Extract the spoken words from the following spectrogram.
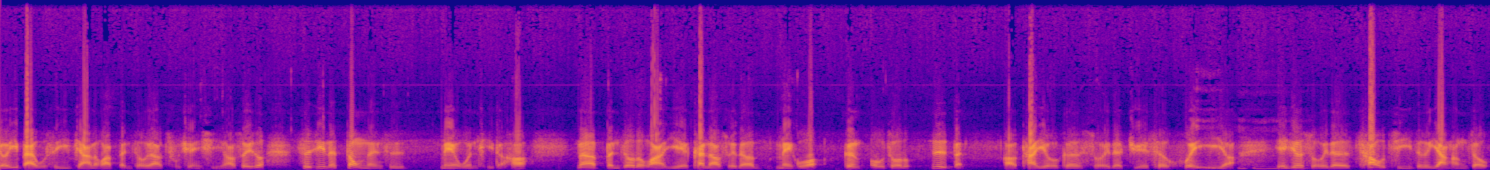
有一百五十一家的话，本周要出全息啊，所以说资金的动能是没有问题的哈。那本周的话，也看到随着美国跟欧洲、日本，啊，它有个所谓的决策会议啊，也就是所谓的超级这个央行周，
